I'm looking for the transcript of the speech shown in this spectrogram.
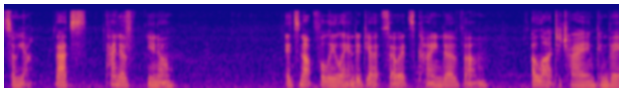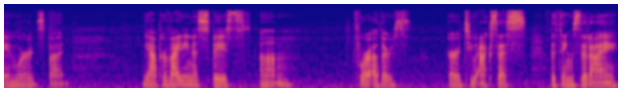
so, yeah, that's kind of, you know, it's not fully landed yet, so it's kind of um, a lot to try and convey in words, but yeah, providing a space um, for others or to access the things that I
